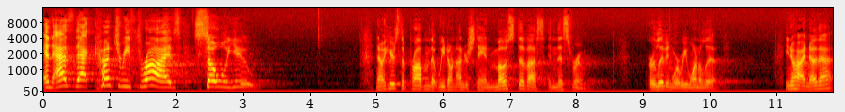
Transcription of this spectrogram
and as that country thrives, so will you. Now, here's the problem that we don't understand. Most of us in this room are living where we want to live. You know how I know that?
